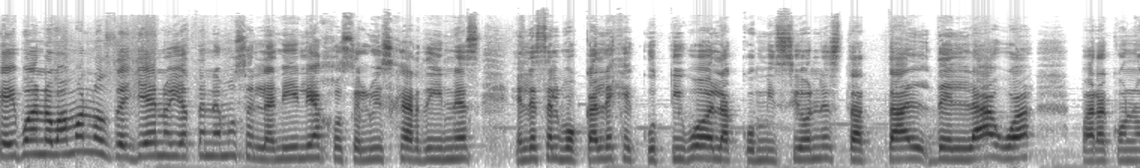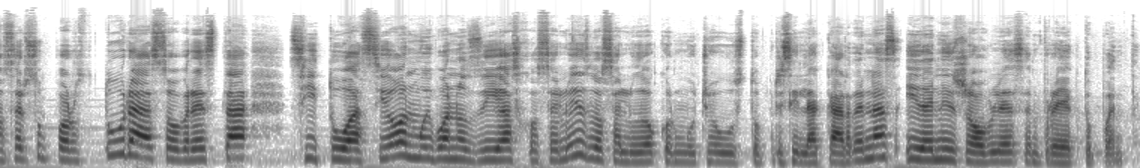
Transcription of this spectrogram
Ok, bueno, vámonos de lleno. Ya tenemos en la línea a José Luis Jardines. Él es el vocal ejecutivo de la Comisión Estatal del Agua para conocer su postura sobre esta situación. Muy buenos días, José Luis. Lo saludo con mucho gusto. Priscila Cárdenas y Denis Robles en Proyecto Puente.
